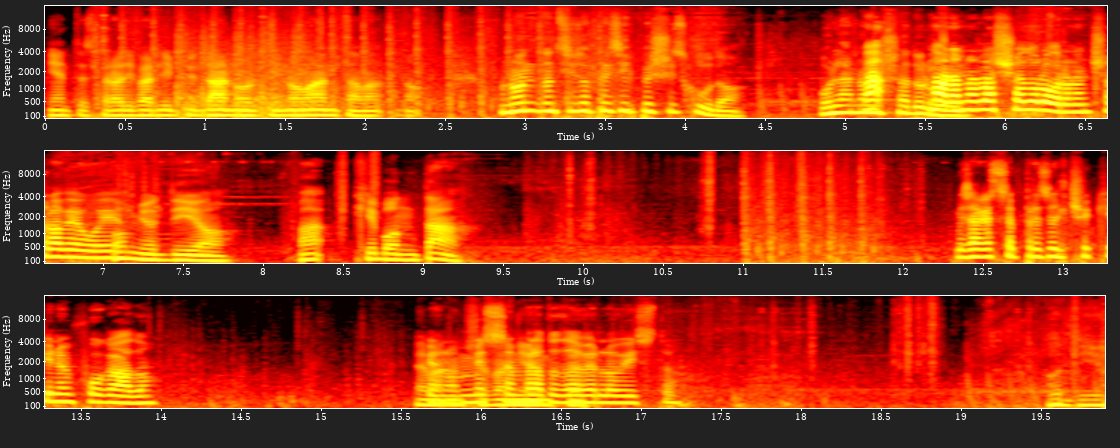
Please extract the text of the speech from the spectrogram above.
Niente, spero di fargli più danno oltre il 90, ma no. Non, non si sono presi il pesce scudo? O l'hanno lasciato lui? no, l'hanno lasciato loro, non ce l'avevo io. Oh mio Dio. Ma che bontà. Mi sa che si è preso il cecchino infuocato. Eh, che ma non mi è sembrato niente. di averlo visto. Oddio.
